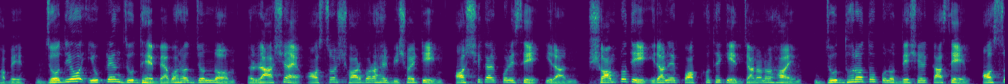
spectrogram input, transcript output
হবে। যদিও ইউক্রেন যুদ্ধে ব্যবহারের জন্য রাশিয়ায় অস্ত্র সরবরাহের বিষয়টি অস্বীকার করেছে ইরান। সম্প্রতি ইরানের পক্ষ থেকে জানানো হয়, যুদ্ধরত কোনো দেশের কাছে অস্ত্র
